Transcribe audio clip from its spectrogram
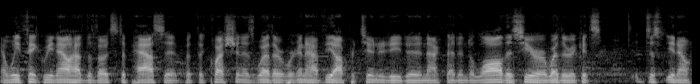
And we think we now have the votes to pass it. But the question is whether we're going to have the opportunity to enact that into law this year or whether it gets just, you know,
